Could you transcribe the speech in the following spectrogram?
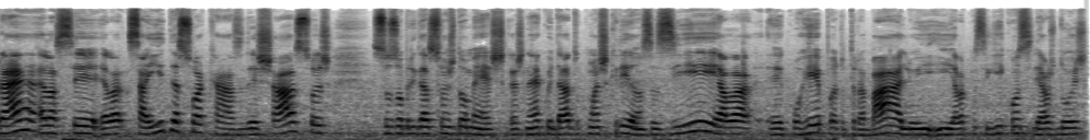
para ela ser, ela sair da sua casa, deixar suas suas obrigações domésticas, né? Cuidado com as crianças e ela é, correr para o trabalho e, e ela conseguir conciliar os dois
